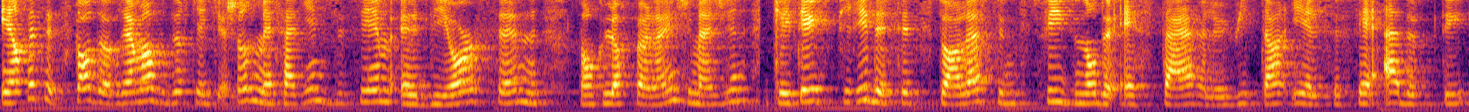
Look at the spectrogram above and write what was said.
Et en fait, cette histoire doit vraiment vous dire quelque chose, mais ça vient du film euh, The Orphan, donc l'orphelin, j'imagine, qui a été inspiré de cette histoire-là. C'est une petite fille du nom de Esther, elle a 8 ans et elle se fait adopter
